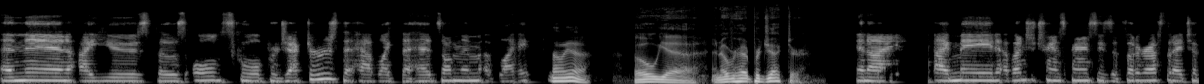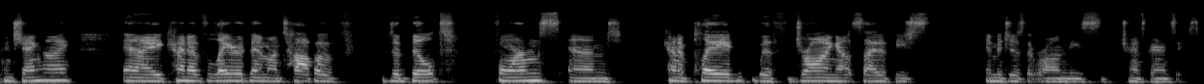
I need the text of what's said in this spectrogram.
And then I used those old school projectors that have like the heads on them of light. Oh yeah. Oh yeah, an overhead projector. And I I made a bunch of transparencies of photographs that I took in Shanghai and I kind of layered them on top of the built forms and kind of played with drawing outside of these images that were on these transparencies.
